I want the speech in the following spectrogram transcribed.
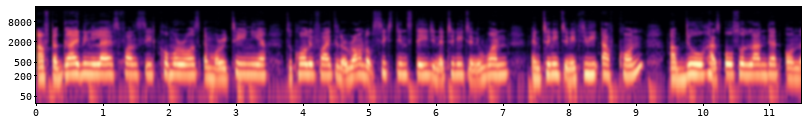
After guiding less fancied Comoros and Mauritania to qualify to the round of 16 stage in the 2021 and 2023 AFCON, Abdou has also landed on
